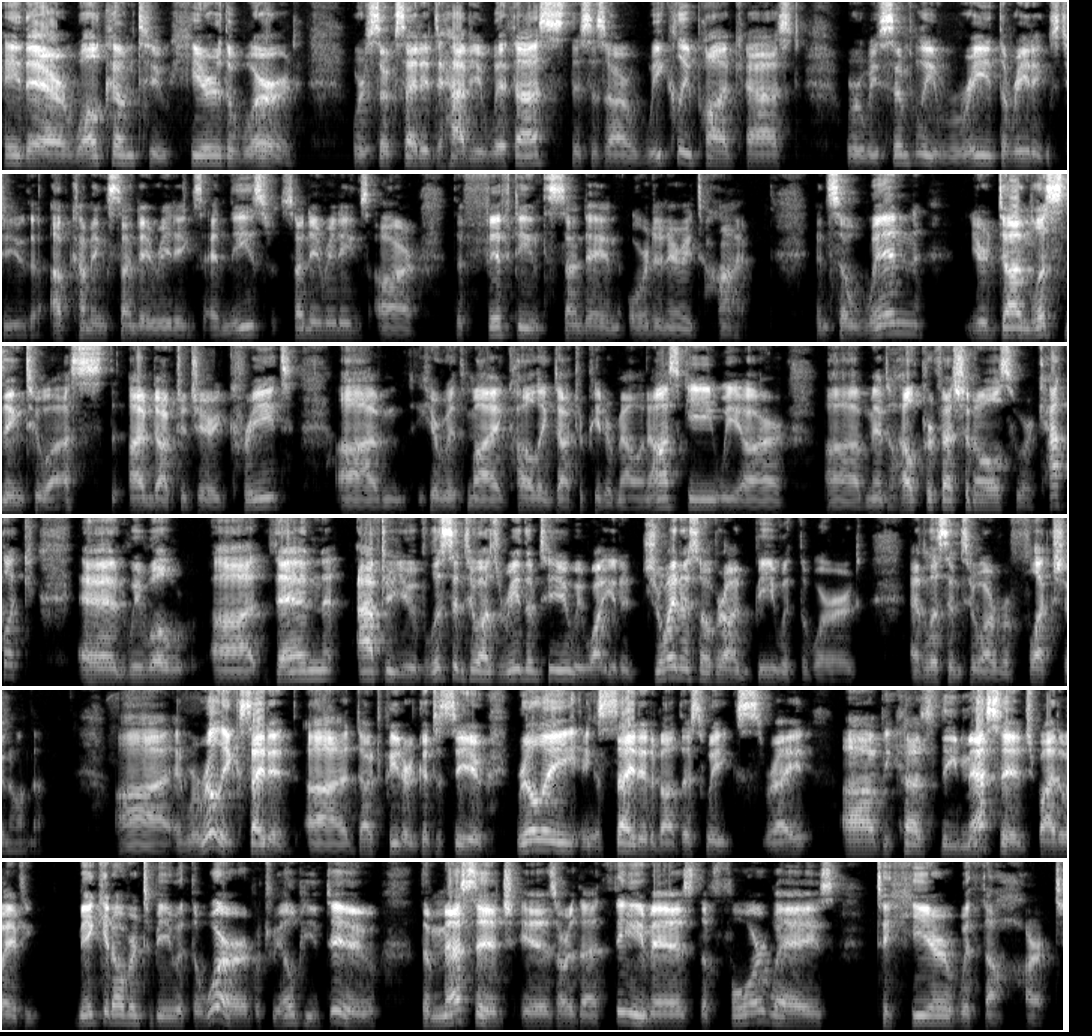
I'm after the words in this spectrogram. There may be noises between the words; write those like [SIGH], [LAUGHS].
Hey there, welcome to Hear the Word. We're so excited to have you with us. This is our weekly podcast where we simply read the readings to you, the upcoming Sunday readings. And these Sunday readings are the 15th Sunday in Ordinary Time. And so when you're done listening to us, I'm Dr. Gerry Crete. I'm here with my colleague, Dr. Peter Malinowski. We are uh, mental health professionals who are Catholic, and we will uh, then, after you've listened to us read them to you, we want you to join us over on Be with the Word and listen to our reflection on them. Uh, and we're really excited, uh, Dr. Peter. Good to see you. Really excited about this week's, right? Uh, because the message, by the way, if you make it over to be with the Word, which we hope you do, the message is, or the theme is, the four ways to hear with the heart.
